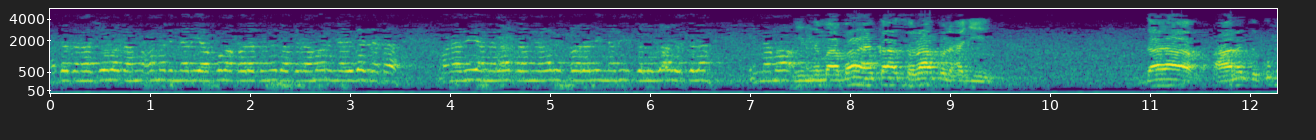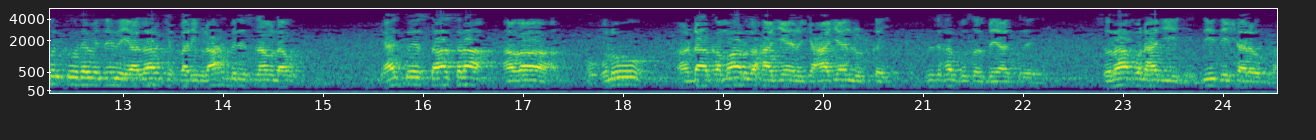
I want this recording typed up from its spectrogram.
حدثنا شعبة عن محمد بن ابي يقول قال سمعت عبد الرحمن بن ابي بكر ونبي ان لا بن عارف قال للنبي صلى الله عليه وسلم انما انما باعك سراق دا حالت کفر کو دے دے یادار چ قریب راہ بن اسلام لاو یاد کرے ساسرا اغا غلو، ڈا کمار دا حاجین حاجین لٹ گئی ذکر کو سب بیان کرے سراق الحجی جی، دی دی اشارہ ہوتا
